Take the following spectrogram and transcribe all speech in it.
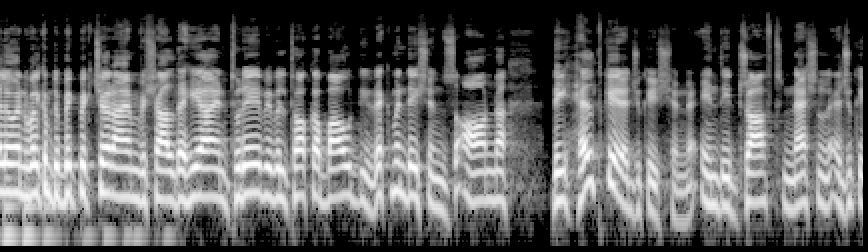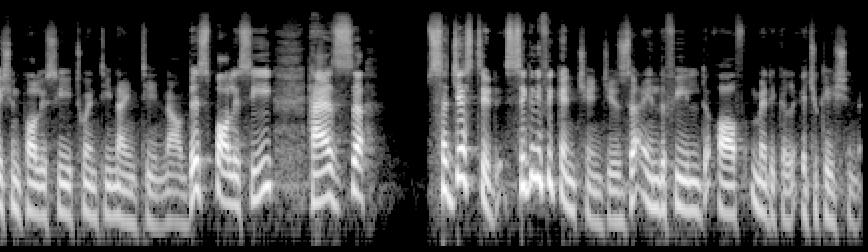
Hello and welcome to Big Picture. I am Vishal Dahiya and today we will talk about the recommendations on the healthcare education in the draft National Education Policy 2019. Now, this policy has uh, suggested significant changes in the field of medical education.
